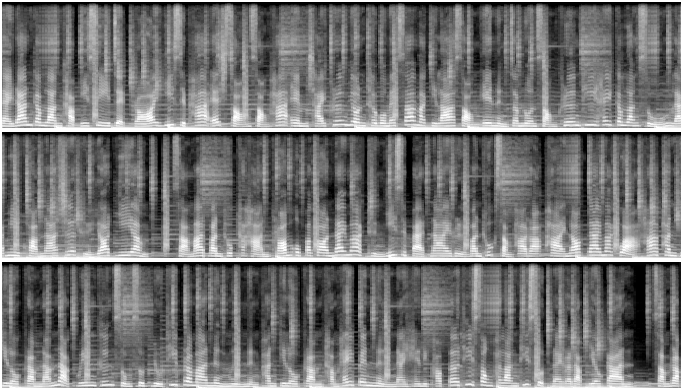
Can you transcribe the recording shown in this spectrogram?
ในด้านกำลังขับ EC 725 H225M ใช้เครื่องยนต์ Turbometsa Makila 2A1 จำนวน 2 เครื่องที่ให้กำลังสูง และมีความน่าเชื่อถือยอดเยี่ยม สามารถบรรทุกทหารพร้อมอุปกรณ์ได้มากถึง 28 นาย หรือบรรทุกสัมภาระภายนอกได้มากกว่า 5,000 กิโลกรัมน้ำหนักวิ่งขึ้นสูงสุดอยู่ที่ประมาณ 11,000 กิโลกรัมทำให้เป็นหนึ่งในเฮลิคอปเตอร์ที่ทรงพลังที่สุดในระดับเดียวกันสำหรับ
